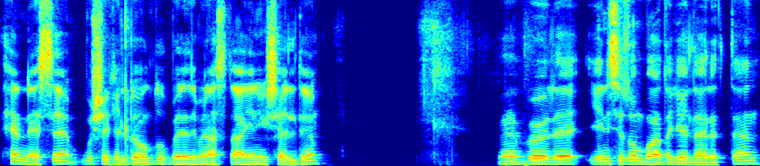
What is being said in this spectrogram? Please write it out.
her neyse bu şekilde oldu. Belediye binası daha yeni yükseldi. Ve böyle yeni sezon bu arada geldi hayretten.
